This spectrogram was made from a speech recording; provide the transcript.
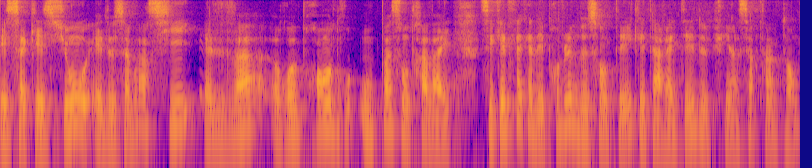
et sa question est de savoir si elle va reprendre ou pas son travail. C'est quelqu'un qui a des problèmes de santé, qui est arrêté depuis un certain temps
